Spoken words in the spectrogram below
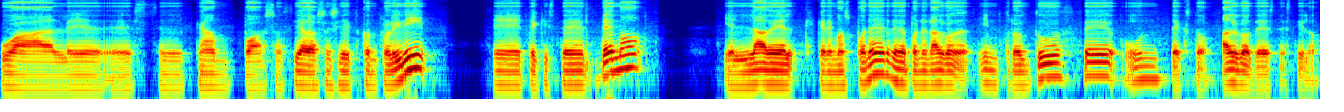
cuál es el campo asociado a Associate Control ID, eh, txt demo, y el label que queremos poner debe poner algo, introduce un texto, algo de este estilo.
